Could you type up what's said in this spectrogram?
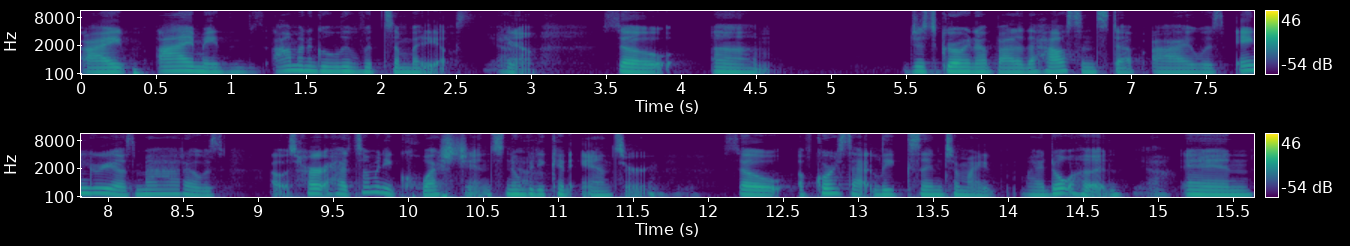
I I made I'm going to go live with somebody else, you know. So um just growing up out of the house and stuff, I was angry, I was mad, I was I was hurt, had so many questions nobody could answer. Mm-hmm. So of course that leaks into my my adulthood, yeah. And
